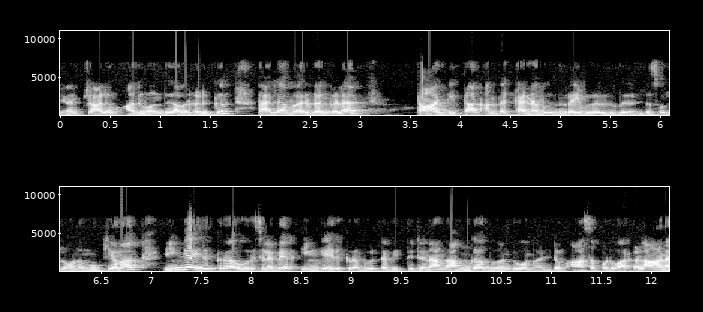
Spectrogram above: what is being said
நினைச்சாலும் அது வந்து அவர்களுக்கு பல வருடங்களை தாண்டித்தான் அந்த கனவு நிறைவேறுகிறது என்று சொல்லணும். முக்கியமா இங்க இருக்கிற ஒரு சில பேர் இங்க இருக்கிற வீட்டை வித்துட்டு நாங்க அங்க வேண்டுவோம் என்றும் ஆசைப்படுவார்கள். ஆனா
